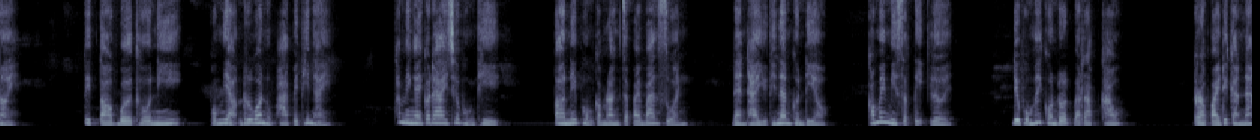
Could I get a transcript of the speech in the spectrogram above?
หน่อย ติดต่อเบอร์โทรนี้ ผมอยากรู้ว่าหนูพาไปที่ไหนทำยังไงก็ได้เชื่อผมที ตอนนี้ผมกำลังจะไปบ้านสวน แดนไทยอยู่ที่นั่นคนเดียว เขาไม่มีสติเลย เดี๋ยวผมให้คนรถมารับเขา เราไปด้วยกันนะ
